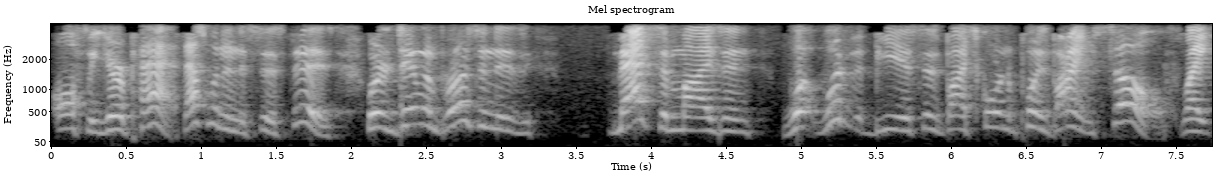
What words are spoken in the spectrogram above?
off of your pass. That's what an assist is. Where Jalen Brunson is maximizing what would be assist by scoring the points by himself. Like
